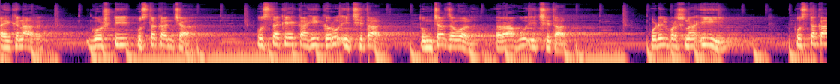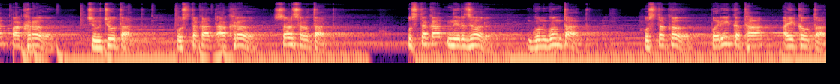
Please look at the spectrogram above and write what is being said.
ऐकणार गोष्टी पुस्तकांच्या? पुस्तके काही करू इच्छितात तुमच्याजवळ राहू इच्छितात. पुढील प्रश्न ई पुस्तकात पाखरं चिवचिवतात. पुस्तकात आखरं सळसळतात. पुस्तकात निर्झर गुणगुणतात. पुस्तकं परीकथा ऐकवतात.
